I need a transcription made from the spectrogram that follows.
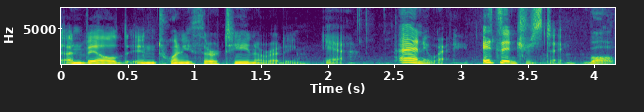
unveiled in 2013 already. Yeah. Anyway, it's interesting. Well,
